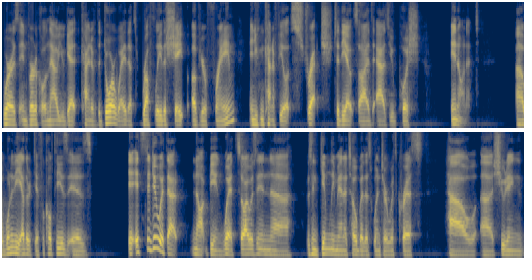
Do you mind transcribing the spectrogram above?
Whereas in vertical, now you get kind of the doorway that's roughly the shape of your frame, and you can kind of feel it stretch to the outsides as you push in on it. Uh, one of the other difficulties is it's to do with that not being width. So I was in uh, I was in Gimli, Manitoba this winter with Chris Hau uh, shooting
